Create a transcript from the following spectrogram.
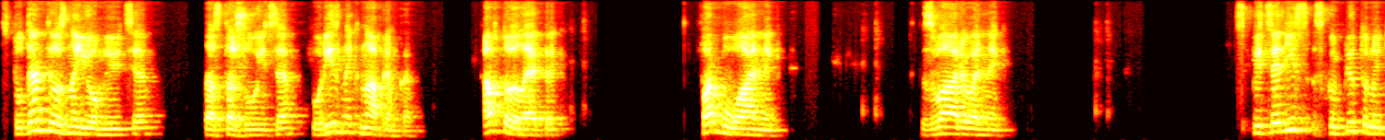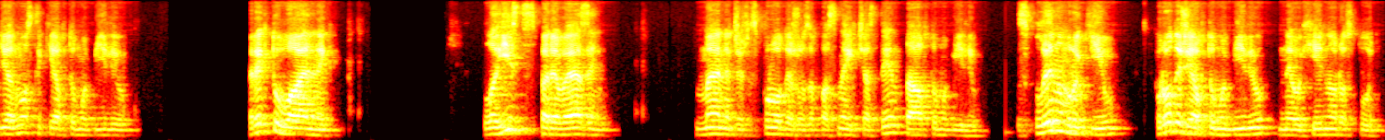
студенти ознайомлюються та стажуються у різних напрямках. Автоелектрик, фарбувальник, зварювальник, спеціаліст з комп'ютерної діагностики автомобілів, рихтувальник, логіст з перевезень, менеджер з продажу запасних частин та автомобілів. З плином років продажі автомобілів неухильно ростуть.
